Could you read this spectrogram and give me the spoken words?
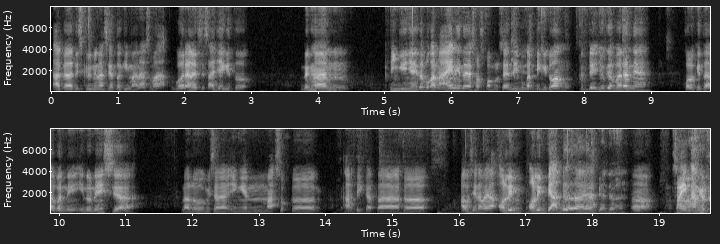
agak diskriminasi atau gimana, cuma gue realistis aja gitu. Dengan tingginya itu bukan main gitu ya, 180 cm, bukan tinggi doang, gede juga badannya. Kalau kita banding Indonesia, lalu misalnya ingin masuk ke arti kata ke apa sih namanya? Olim olimpiade lah ya. Olimpiade kan? Ah, saingan gitu.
